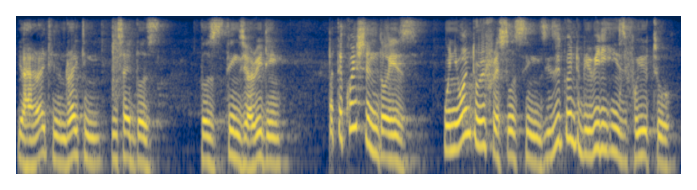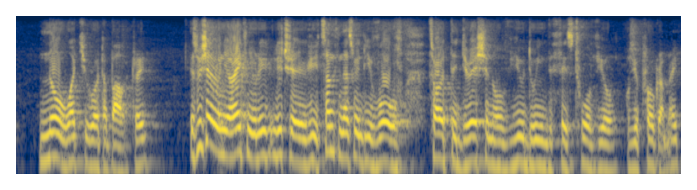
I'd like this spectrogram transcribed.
you're highlighting and writing inside those, those things you're reading. But the question though is, when you want to refresh those things, is it going to be really easy for you to know what you wrote about, right? Especially when you're writing your literature review, it's something that's going to evolve throughout the duration of you doing the phase two of your, of your program, right?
